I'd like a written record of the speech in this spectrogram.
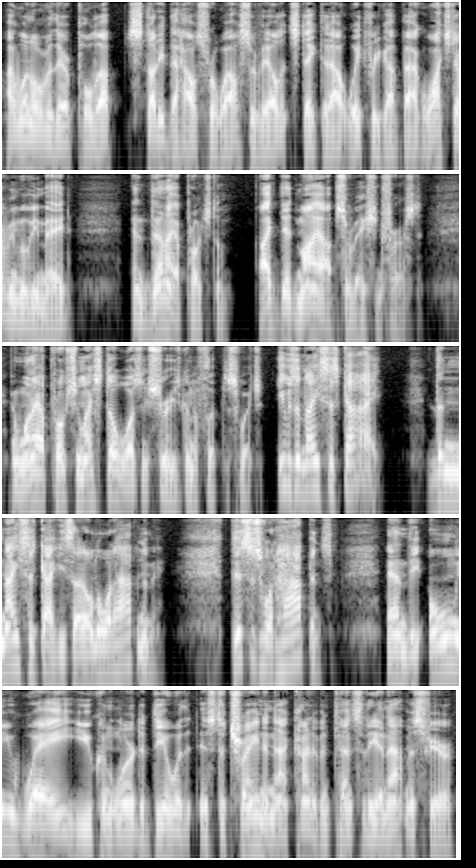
I went over there, pulled up, studied the house for a while, surveilled it, staked it out, wait for he got back, watched every movie made, and then I approached him. I did my observation first. And when I approached him, I still wasn't sure he's going to flip the switch. He was the nicest guy. The nicest guy. He said, I don't know what happened to me. This is what happens. And the only way you can learn to deal with it is to train in that kind of intensity and atmosphere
